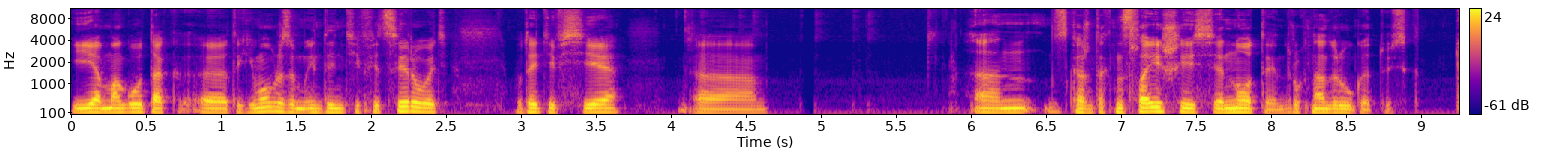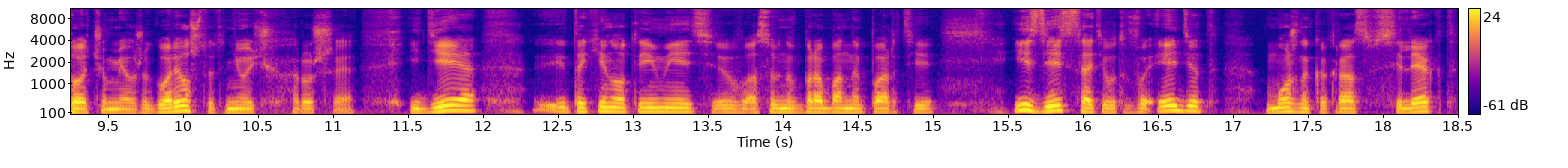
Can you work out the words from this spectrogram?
и я могу так, э, таким образом идентифицировать вот эти все э, а, скажем так, наслоившиеся ноты друг на друга. То есть то, о чем я уже говорил, что это не очень хорошая идея и такие ноты иметь, особенно в барабанной партии. И здесь, кстати, вот в Edit можно как раз в Select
